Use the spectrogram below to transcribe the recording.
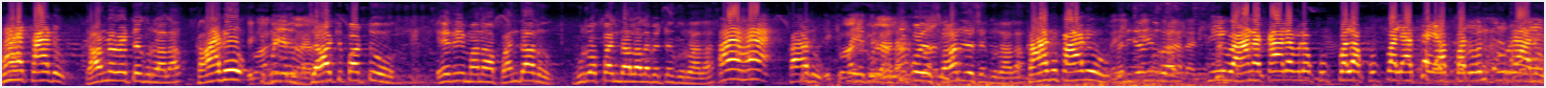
ఆ, కాదు. టాంగ కట్టే గుర్రాలా? కాదు. జాకి పట్టు ఏది మన పందాలు గుర్ర పందాలలో పెట్టే గుర్రాలా? కాదు. స్వారీ చేసే గుర్రాలా? కాదు కాదు? ఈ వానకాలంలో కుప్పల కుప్పలు ఎత్తాయి అప్పలోని గుర్రాలు.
